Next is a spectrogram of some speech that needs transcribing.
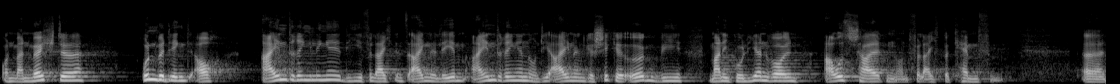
Und man möchte unbedingt auch Eindringlinge, die vielleicht ins eigene Leben eindringen und die eigenen Geschicke irgendwie manipulieren wollen, ausschalten und vielleicht bekämpfen. Äh,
